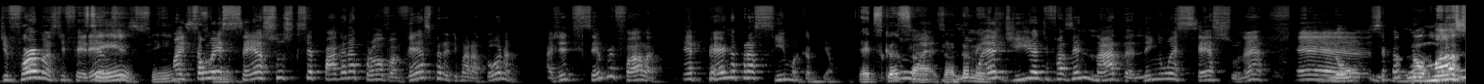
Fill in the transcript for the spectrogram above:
de formas diferentes, sim, sim, mas são sim. excessos que você paga na prova. Véspera de maratona, a gente sempre fala, é perna para cima, campeão. É descansar, não é, exatamente. Não é dia de fazer nada, nenhum excesso, né? É, no, no mais,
